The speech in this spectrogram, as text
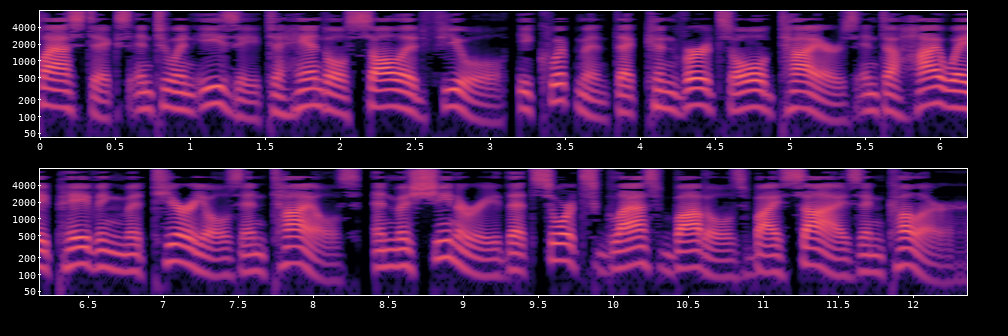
plastics into an easy-to-handle solid fuel, equipment that converts old tires into highway paving materials and tiles, and machinery that sorts glass bottles by size and color.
